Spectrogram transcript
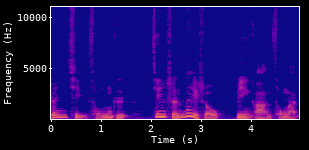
真气从之；精神内守，病安从来。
